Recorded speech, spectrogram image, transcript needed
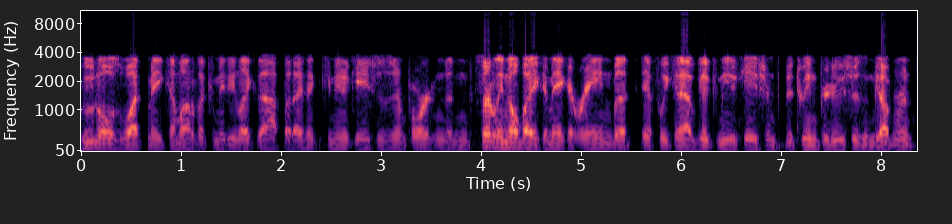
who knows what may come out of a committee like that. But I think communications is important, and certainly nobody can make it rain. But if we can have good communication between producers and governments,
